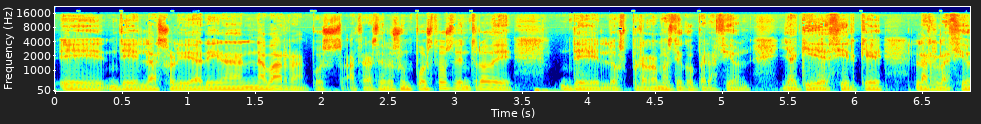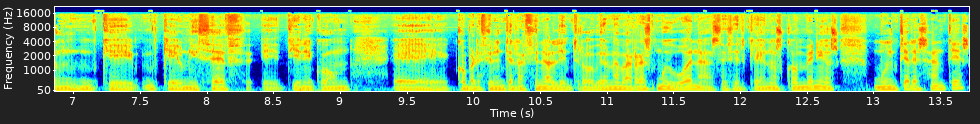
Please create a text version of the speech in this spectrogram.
eh, de la solidaridad navarra, pues a través de los impuestos dentro de, de los programas de cooperación. Y aquí decir que la relación que, UNICEF eh, tiene con eh, cooperación internacional dentro de Navarra es muy buena, es decir, que hay unos convenios muy interesantes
